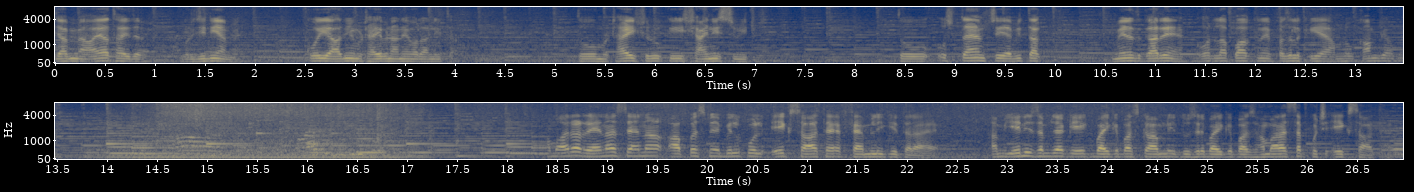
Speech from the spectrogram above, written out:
جب میں آیا تھا ادھر ورجینیا میں کوئی آدمی مٹھائی بنانے والا نہیں تھا۔ تو مٹھائی شروع کی شائنی سویٹ۔ تو اس ٹائم سے ابھی تک محنت کر رہے ہیں اور اللہ پاک نے فضل کیا ہم لوگ کامیاب ہیں۔ ہمارا رہنا سہنا آپس میں بالکل ایک ساتھ ہے فیملی کی طرح ہے۔ ہم یہ نہیں سمجھا کہ ایک بھائی کے پاس کام نہیں، دوسرے بھائی کے پاس ہمارا سب کچھ ایک ساتھ ہے۔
